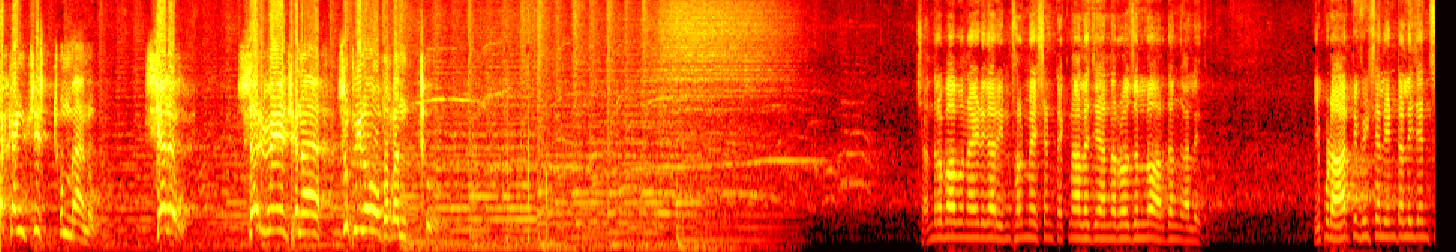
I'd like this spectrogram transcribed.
ఆకాంక్షిస్తున్నాను. సెలవు. సర్వే జన సుఖినో భవంతు చంద్రబాబు నాయుడు గారు ఇన్ఫర్మేషన్ టెక్నాలజీ అన్న రోజుల్లో అర్థం కాలేదు. ఇప్పుడు ఆర్టిఫిషియల్ ఇంటెలిజెన్స్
